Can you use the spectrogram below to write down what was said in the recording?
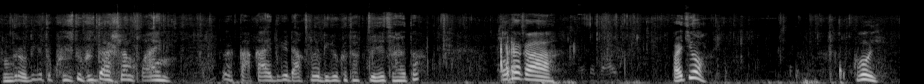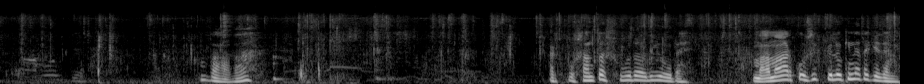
বন্ধুরা ওদিকে তো খুঁজতে খুঁজতে আসলাম পাইনি। এবার কাকা এদিকে ডাকলো এদিকে কোথাও পেয়েছে হয়তো। ও কাকা পাইছ? কই? বাবা। আর প্রশান্ত শুভদা ওদিকে কোথায়? মামা আর কৌশিক পেল কিনা তা কে জানে?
